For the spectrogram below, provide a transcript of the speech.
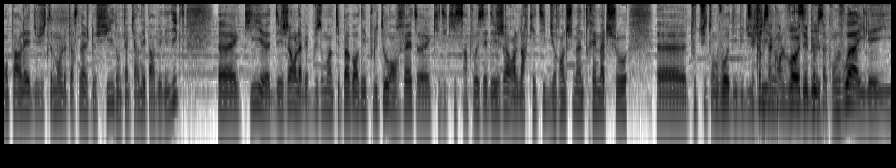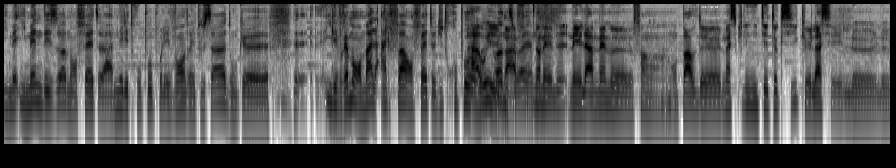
on parlait de, justement le personnage de Phil, donc incarné par Bénédicte. Euh, qui euh, déjà on l'avait plus ou moins un petit peu abordé plus tôt en fait euh, qui, qui s'imposait déjà en l'archétype du ranchman très macho euh, tout de suite on le voit au début du C'est film comme ça qu'on le voit au c'est début. comme ça qu'on le voit. Il, est, il, mè- il mène des hommes en fait à amener les troupeaux pour les vendre et tout ça. Donc euh, il est vraiment en mâle alpha en fait du troupeau. Ah oui, homme, bah, non mais, mais là même, enfin, on parle de masculinité toxique. Là, c'est le, le-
